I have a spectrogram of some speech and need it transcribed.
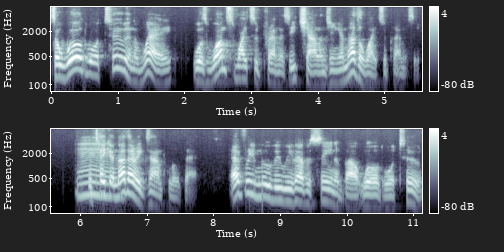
So World War II, in a way, was once white supremacy challenging another white supremacy. Mm. But take another example of that. Every movie we've ever seen about World War II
